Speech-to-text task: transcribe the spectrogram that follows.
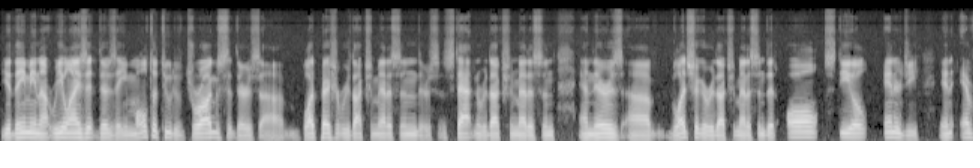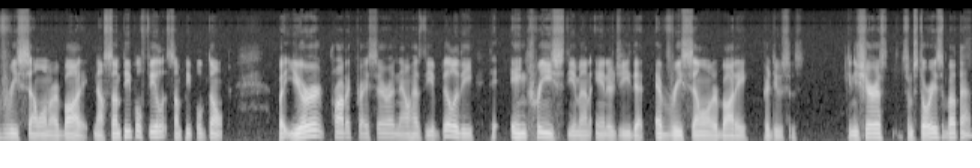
you, they may not realize it. There's a multitude of drugs. There's uh, blood pressure reduction medicine, there's statin reduction medicine, and there's uh, blood sugar reduction medicine that all steal energy in every cell in our body. Now, some people feel it, some people don't. But your product, Pricera, now has the ability to increase the amount of energy that every cell in our body produces. Can you share us some stories about that?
